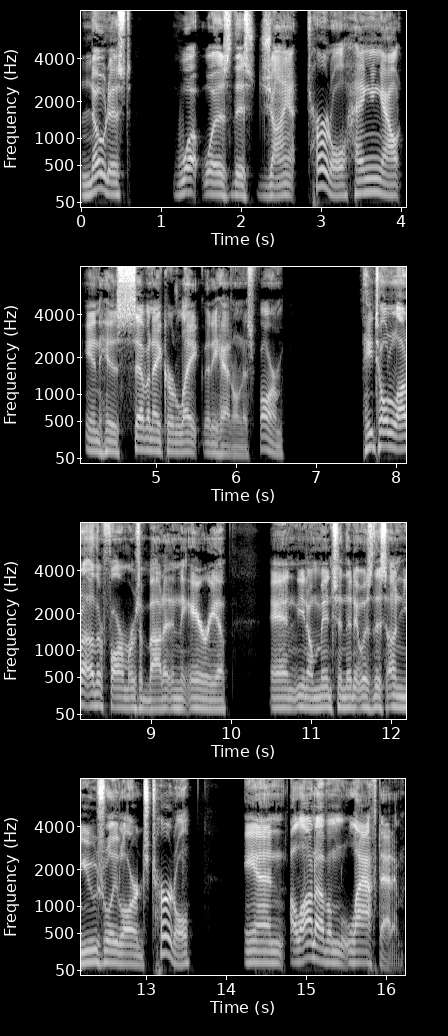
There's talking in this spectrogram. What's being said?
noticed what was this giant turtle hanging out in his seven acre lake that he had on his farm. He told a lot of other farmers about it in the area and, you know, mentioned that it was this unusually large turtle. And a lot of them laughed at him.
